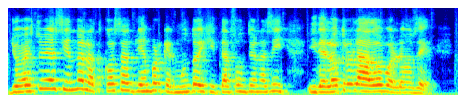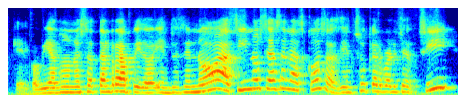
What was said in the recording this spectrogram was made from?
yo estoy haciendo las cosas bien porque el mundo digital funciona así. Y del otro lado volvemos de que el gobierno no está tan rápido. Y entonces, no, así no se hacen las cosas. Y en Zuckerberg dice, sí,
